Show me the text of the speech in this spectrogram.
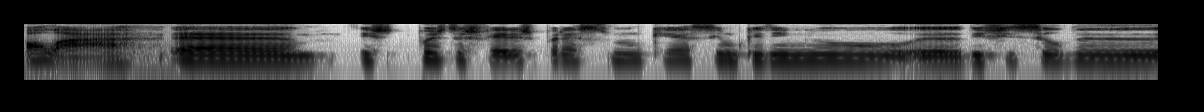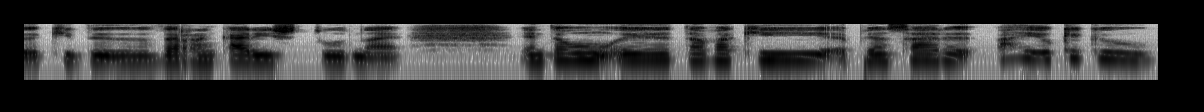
Olá! Uh, isto depois das férias parece-me que é assim um bocadinho uh, difícil de, aqui de, de, arrancar isto tudo, não é? Então eu estava aqui a pensar, ai, o que, é que eu, o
